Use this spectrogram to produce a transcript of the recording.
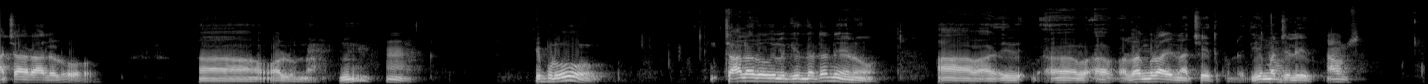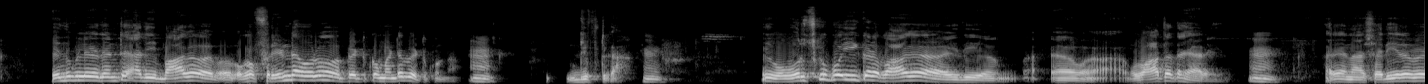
ఆచారాలలో వాళ్ళు ఉన్నారు ఇప్పుడు చాలా రోజుల కిందట నేను రంగురాయి నా చేతికుండేది. ఈ మధ్య లేదు. అవును సార్. ఎందుకు లేదంటే అది బాగా ఒక ఫ్రెండ్ ఎవరో పెట్టుకోమంటే పెట్టుకున్నా. గిఫ్ట్గా ఒరుచుకుపోయి ఇక్కడ బాగా ఇది వాత తయారైంది. అరే నా శరీరమే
